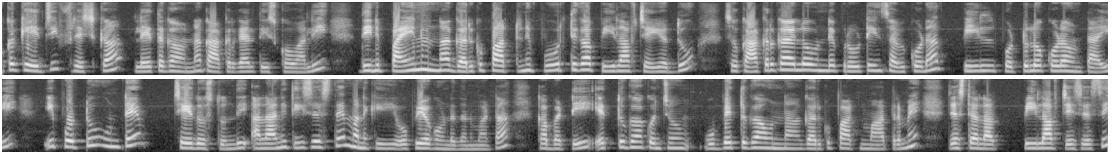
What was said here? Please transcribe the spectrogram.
ఒక కేజీ ఫ్రెష్గా లేతగా ఉన్న కాకరకాయలు తీసుకోవాలి. దీని పైన ఉన్న గరుకు పార్ట్ని పూర్తిగా పీల్ ఆఫ్ చేయొద్దు. సో కాకరకాయలో ఉండే ప్రోటీన్స్ అవి కూడా పీల్ పొట్టులో కూడా ఉంటాయి. ఈ పొట్టు ఉంటే చేదొస్తుంది. అలా అని తీసేస్తే మనకి ఉపయోగం ఉండదనమాట కాబట్టి ఎత్తుగా కొంచెం ఉబ్బెత్తుగా ఉన్న గరుకు పార్ట్ మాత్రమే జస్ట్ అలా పీల్ ఆఫ్ చేసేసి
